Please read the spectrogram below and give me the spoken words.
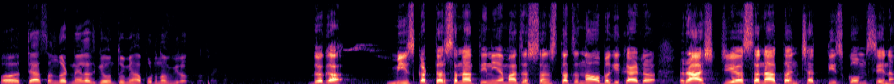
अ, त्या संघटनेलाच घेऊन तुम्ही हा पूर्ण विरोध करताय का? बघा मीच कट्टर सनातनी आहे माझं संस्थाचं नाव बघी काय ड- राष्ट्रीय सनातन छत्तीस कोम सेना.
